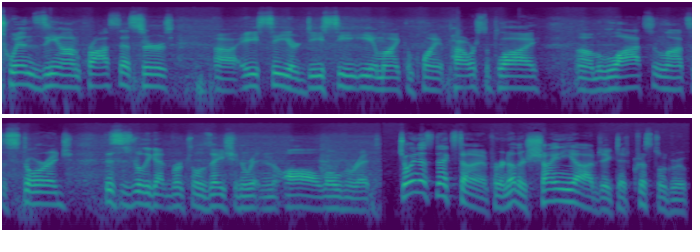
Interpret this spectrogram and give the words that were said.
twin Xeon processors, uh, AC or DC EMI compliant power supply, um, lots and lots of storage. This has really got virtualization written all over it. Join us next time for another shiny object at Crystal Group.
